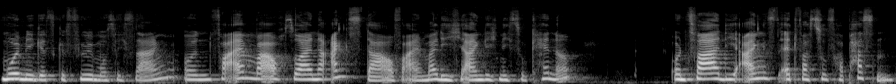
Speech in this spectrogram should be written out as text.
mulmiges Gefühl, muss ich sagen. Und vor allem war auch so eine Angst da auf einmal, die ich eigentlich nicht so kenne. Und zwar die Angst, etwas zu verpassen.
